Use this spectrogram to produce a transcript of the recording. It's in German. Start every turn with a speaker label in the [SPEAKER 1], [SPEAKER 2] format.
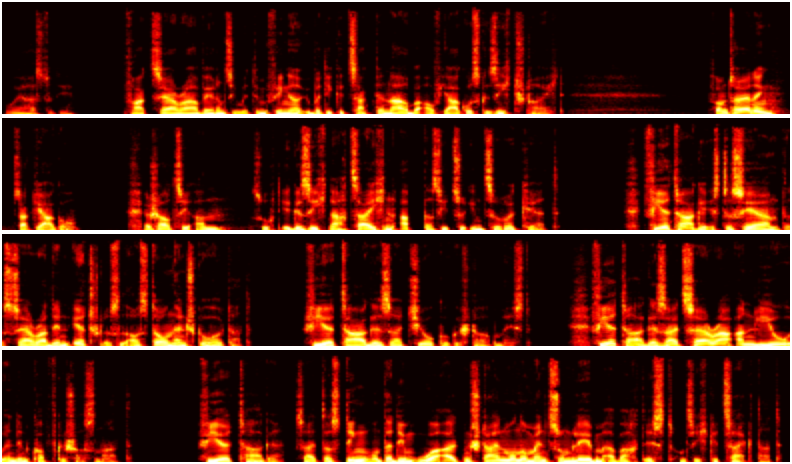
[SPEAKER 1] Woher hast du die? fragt Sarah, während sie mit dem Finger über die gezackte Narbe auf Jagos Gesicht streicht. Vom Training, sagt Jago. Er schaut sie an, sucht ihr Gesicht nach Zeichen ab, dass sie zu ihm zurückkehrt. Vier Tage ist es her, dass Sarah den Erdschlüssel aus Stonehenge geholt hat. Vier Tage seit Chioko gestorben ist. Vier Tage seit Sarah an Liu in den Kopf geschossen hat. Vier Tage, seit das Ding unter dem uralten Steinmonument zum Leben erwacht ist und sich gezeigt hat.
